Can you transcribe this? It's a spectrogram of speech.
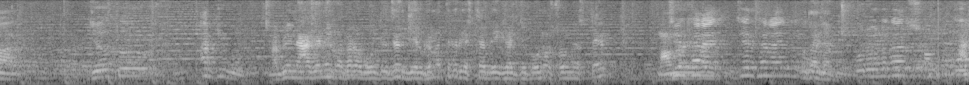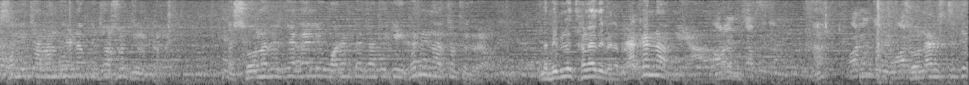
আর যেহেতু আর কি বলব? আপনি না জানি কথাটা বলতেছেন জেলখানা থেকে রেস্টার দেখে আসছে কোনো সন্ন্যাসের স্টেপ জেলখানায় জেলখানায় কোথায় যাবে? আসামি চালান দিলেন আপনি যশোর জেলখানায়। আর সোনারের জায়গায় ওয়ারেন্টটা যাবে কি এখানে না চট্টগ্রাম? না বিভিন্ন থানায় দেবেন রাখেন না আপনি হ্যাঁ। সোনার স্টেজে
